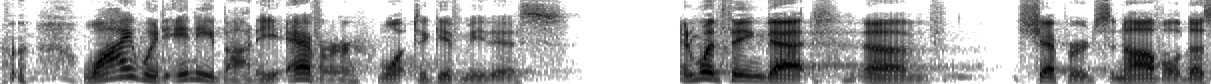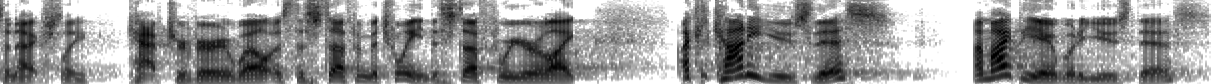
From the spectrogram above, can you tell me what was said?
Why would anybody ever want to give me this? And one thing that uh, Shepherd's novel doesn't actually capture very well is the stuff in between, the stuff where you're like, I could kind of use this. I might be able to use this.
